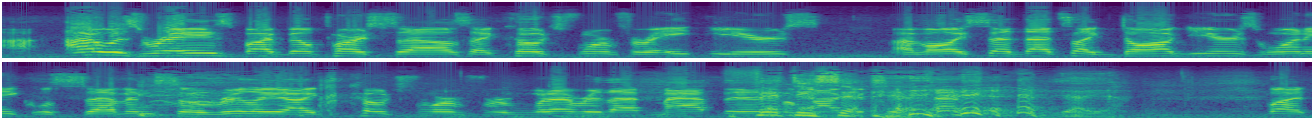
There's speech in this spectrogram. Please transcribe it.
I was raised by Bill Parcells. I coached for him for eight years. I've always said that's like dog years, one equals seven. So really, I coached for him for whatever that math is. Fifty-six. Yeah, yeah, yeah. but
